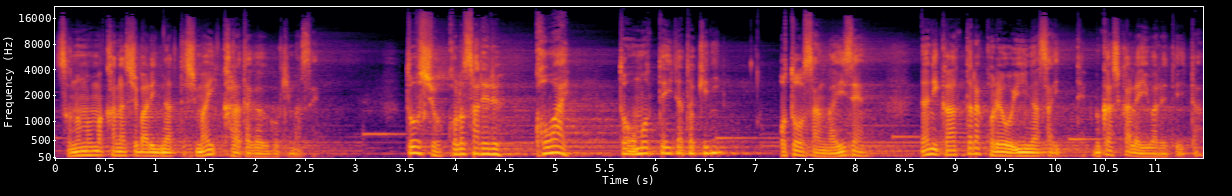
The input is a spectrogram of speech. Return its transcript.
そのまま金縛りになってしまい体が動きません。どうしよう殺される？怖い。と思っていた時にお父さんが以前何かあったらこれを言いなさいって昔から言われていた。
